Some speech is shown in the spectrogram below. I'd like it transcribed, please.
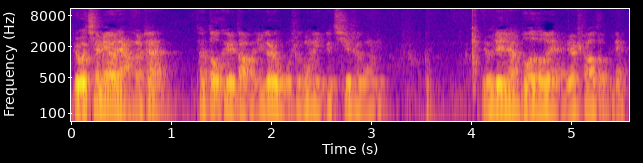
比如前面有两个站，它都可以到，一个是五十公里，一个七十公里。有些人想多走点，有些少走一点。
